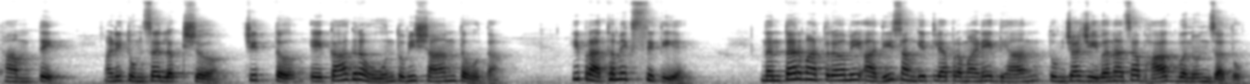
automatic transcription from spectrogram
थांबते आणि तुमचं लक्ष चित्त एकाग्र होऊन तुम्ही शांत होता. ही प्राथमिक स्थिती आहे. नंतर मात्र मी आधी सांगितल्याप्रमाणे ध्यान तुमच्या जीवनाचा भाग बनून जातो.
